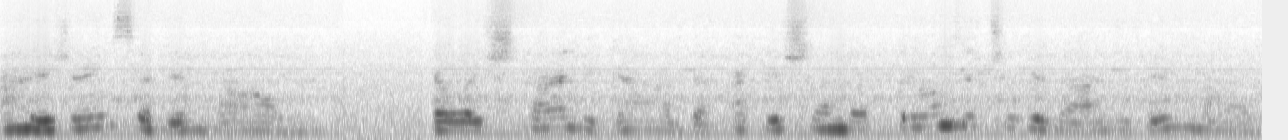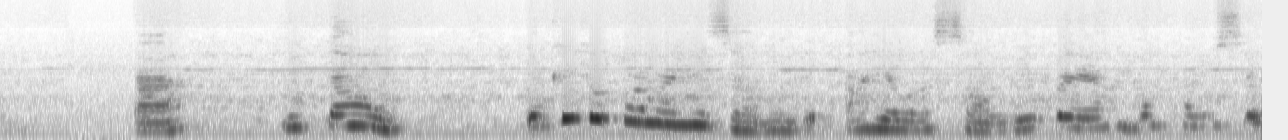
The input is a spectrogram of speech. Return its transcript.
A regência verbal, ela está ligada à questão da transitividade verbal, tá? Então, o que, que eu estou analisando? A relação do verbo com o seu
